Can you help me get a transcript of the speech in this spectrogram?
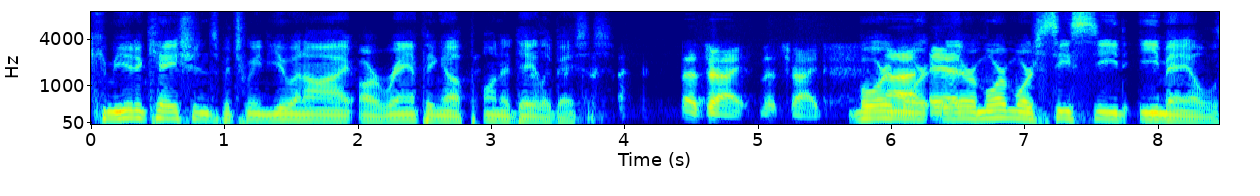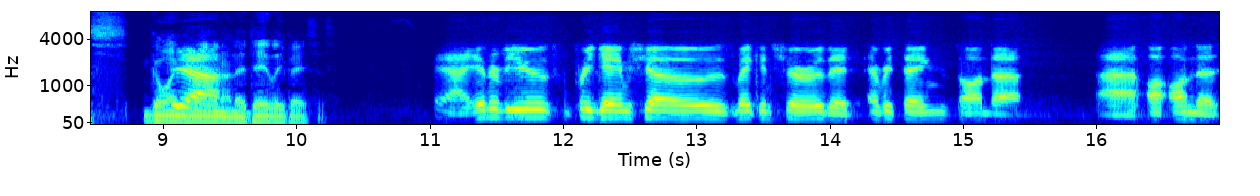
communications between you and I are ramping up on a daily basis. That's right. That's right. More and Uh, more, and- there are more and more CC'd emails going Yeah. around on a daily basis. Yeah, interviews for pregame shows, making sure that everything's on the uh, on the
